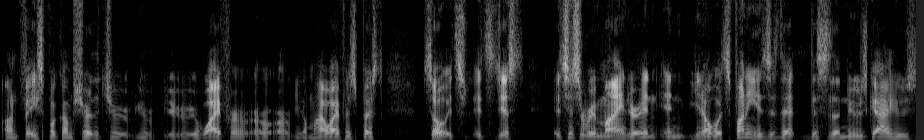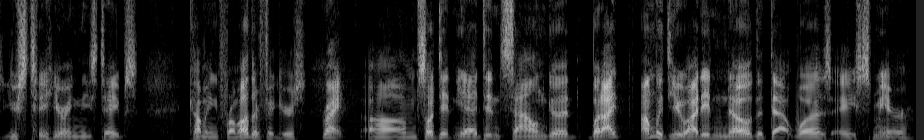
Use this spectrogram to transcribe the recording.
on Facebook. I'm sure that your your your wife or, or, or you know my wife is pissed. So it's it's just it's just a reminder. And and you know what's funny is, is that this is a news guy who's used to hearing these tapes coming from other figures. Right. Um, so it didn't. Yeah, it didn't sound good. But I I'm with you. I didn't know that that was a smear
